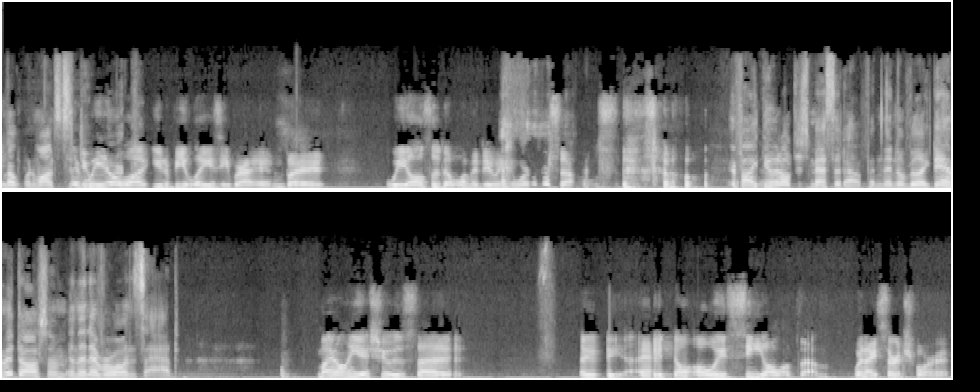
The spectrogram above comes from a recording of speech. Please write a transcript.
no one wants to Like, do we don't want you to be lazy, Brian, but we also don't want to do any work ourselves. so If I do it, I'll just mess it up, and then it'll be like, "Damn it, Dawson!" and then everyone's sad. my only issue is that I, I don't always see all of them when I search for it.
